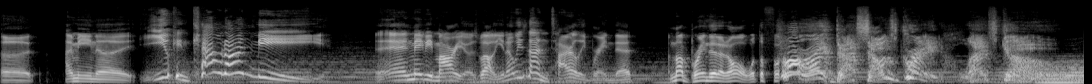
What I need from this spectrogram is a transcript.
Uh, I mean, uh, you can count on me! And maybe Mario as well, you know, he's not entirely brain dead. I'm not brain dead at all. What the fuck? Alright, that sounds great! Let's go!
